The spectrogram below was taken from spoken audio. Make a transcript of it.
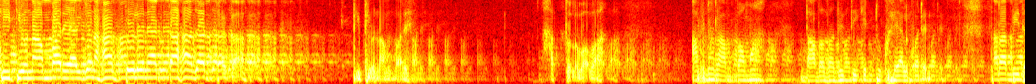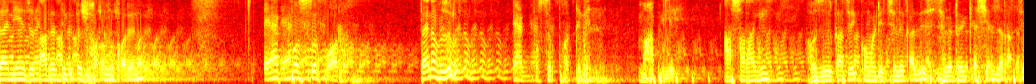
তৃতীয় নাম্বারে একজন হাত তোলেন একটা হাজার টাকা। তৃতীয় নাম্বারে। হাত তোলো বাবা। আপনার আব্বা মা, দাদা দাদির দিকে একটু খেয়াল করেন। তারা বিদায় নিয়েছে তাদের দিকে একটু স্মরণ করেন। এক বছর পর, তাই না হুজুর? এক বছর পর দেবেন মাহফিলে। আসার আগে হুজুরের কাছে কমিটির ছেলে কাজে সেক্রেটারি ক্যাশিয়ার যারা আছে,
